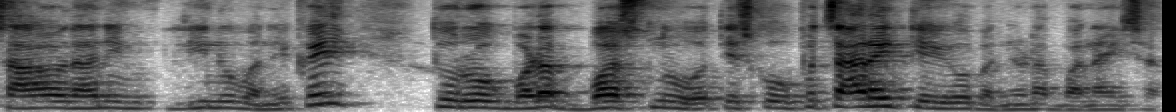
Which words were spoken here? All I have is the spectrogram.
सावधानी लिनु भनेकै त्यो रोगबाट बस्नु हो त्यसको उपचारै त्यही हो भन्ने एउटा भनाइ छ।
